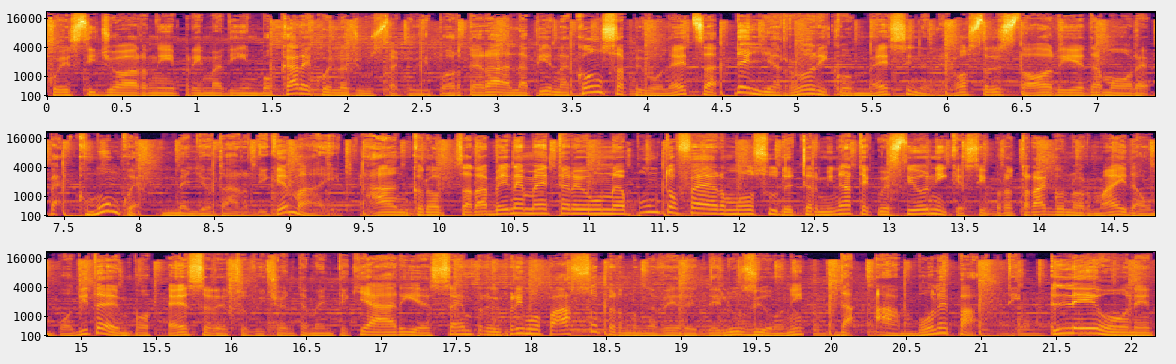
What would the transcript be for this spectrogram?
questi giorni prima di imboccare quella giusta che vi porterà alla piena consapevolezza degli errori commessi nelle vostre storie d'amore. Beh, comunque, meglio tardi che mai. Cancro, sarà bene mettere un punto fermo su determinate questioni che si protraggono ormai da un po' di tempo. Essere sufficientemente chiari è sempre il primo passo per non avere delusioni da ambo le parti. Leone,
